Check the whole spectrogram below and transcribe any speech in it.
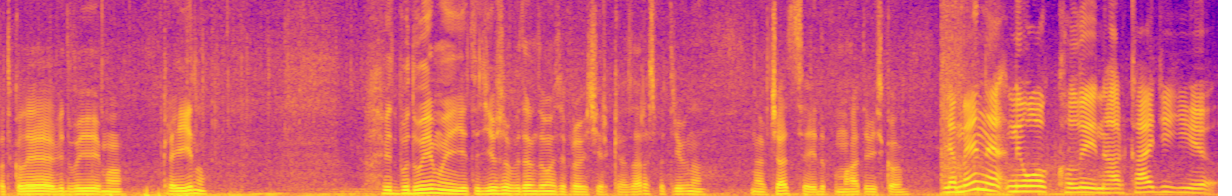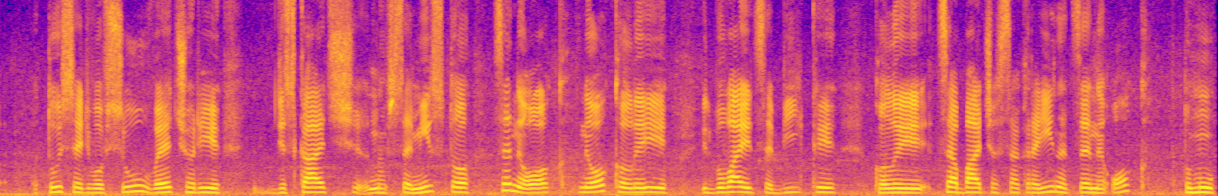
От коли відвоюємо країну, відбудуємо її, тоді вже будемо думати про вечірки. А зараз потрібно навчатися і допомагати військовим. Для мене не ок, коли на Аркадії тусять вовсю ввечері, діскач на все місто. Це не ок. Не ок, коли відбуваються бійки, коли це бачить вся країна, це не ок. Тому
